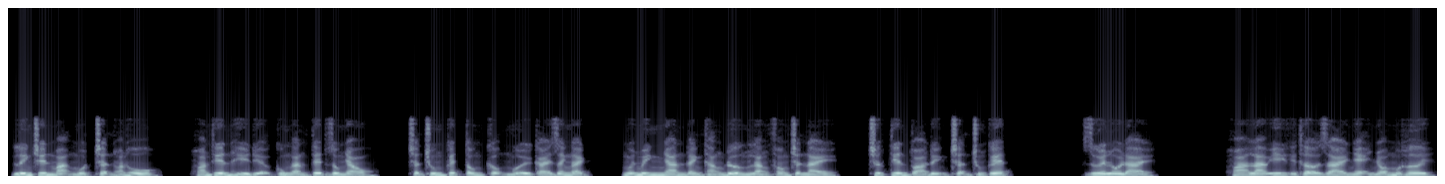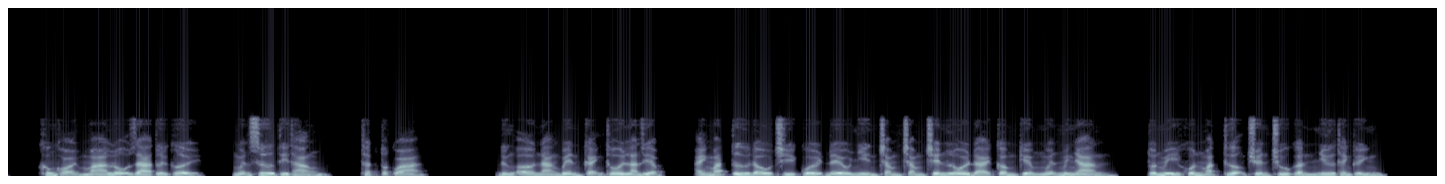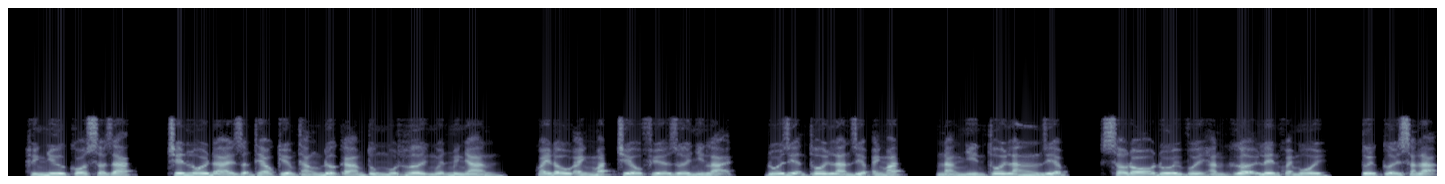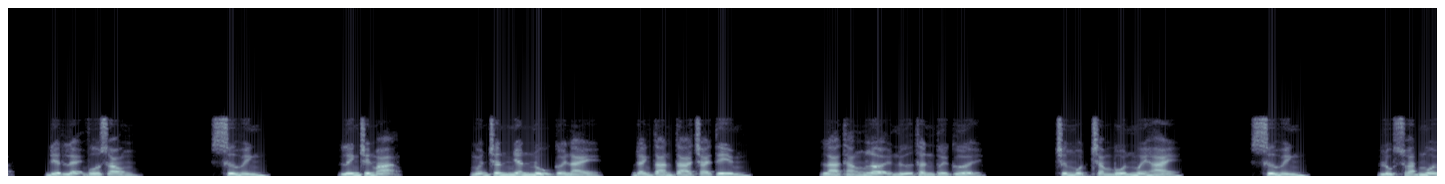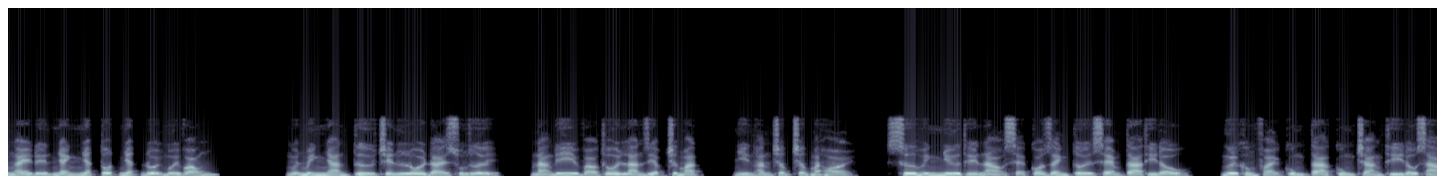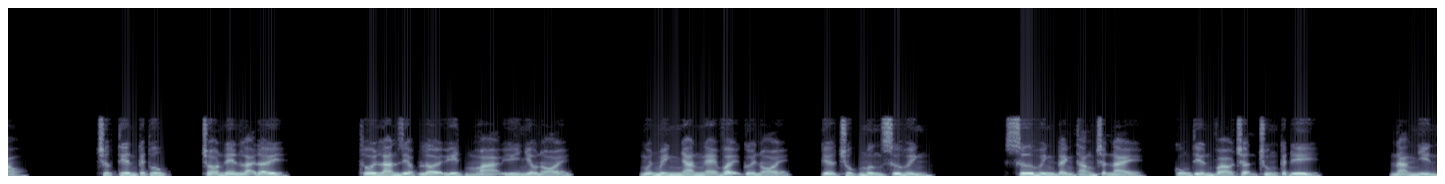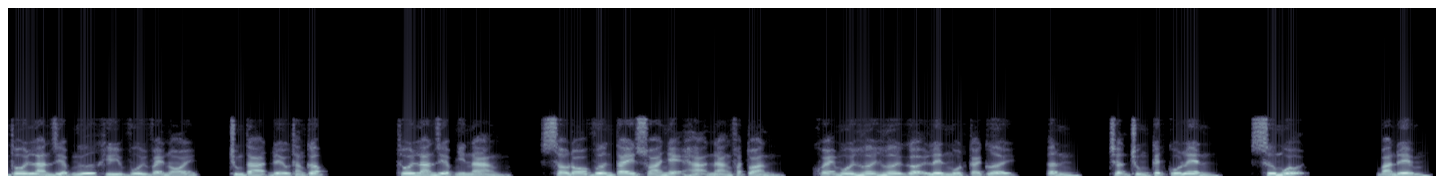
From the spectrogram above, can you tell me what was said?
Linh trên mạng một trận hoan hô, hoan thiên hỉ địa cùng ăn tết giống nhau, trận chung kết tổng cộng 10 cái danh lạch, Nguyễn Minh Nhan đánh thắng đường lăng phong trận này, trước tiên tỏa định trận chung kết. Dưới lôi đài, Hoa La Y thở dài nhẹ nhõm một hơi, không khỏi mà lộ ra tươi cười, Nguyễn Sư tỷ thắng, thật tốt quá. Đứng ở nàng bên cạnh Thôi Lan Diệp, ánh mắt từ đầu chí cuối đều nhìn chằm chằm trên lôi đài cầm kiếm Nguyễn Minh Nhan, tuấn mỹ khuôn mặt thượng chuyên chú gần như thành kính. Hình như có sở giác, trên lôi đài dẫn theo kiếm thắng được ám tùng một hơi Nguyễn Minh Nhan, quay đầu ánh mắt chiều phía dưới nhìn lại, đối diện Thôi Lan Diệp ánh mắt, nàng nhìn Thôi Lan Diệp, sau đó đối với hắn gợi lên khỏe môi, tươi cười sán lạ, điệt lệ vô song. Sư Minh. Linh trên mạng. Nguyễn Trân Nhân nụ cười này, đánh tan ta trái tim. Là thắng lợi nữ thần tươi cười. chương 142. Sư Minh. Lục soát mỗi ngày đến nhanh nhất tốt nhất đổi mới võng. Nguyễn Minh Nhan từ trên lôi đài xuống dưới, nàng đi vào Thôi Lan Diệp trước mặt, nhìn hắn chớp chớp mắt hỏi, sư Minh như thế nào sẽ có rảnh tới xem ta thi đấu, ngươi không phải cùng ta cùng chàng thi đấu sao? Trước tiên kết thúc, cho nên lại đây. Thôi Lan Diệp lời ít mà ý nhiều nói. Nguyễn Minh Nhan nghe vậy cười nói, kia chúc mừng sư huynh. Sư huynh đánh thắng trận này, cũng tiến vào trận chung kết đi. Nàng nhìn Thôi Lan Diệp ngữ khí vui vẻ nói, chúng ta đều thăng cấp. Thôi Lan Diệp nhìn nàng, sau đó vươn tay xoa nhẹ hạ nàng phát toàn, khỏe môi hơi hơi gợi lên một cái cười, ân, trận chung kết cố lên, sư muội. Ban đêm,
